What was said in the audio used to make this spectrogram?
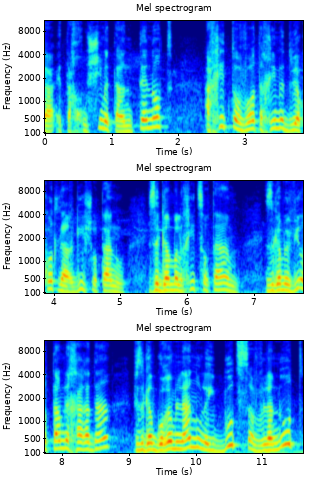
את החושים, את האנטנות הכי טובות, הכי מדויקות להרגיש אותנו. זה גם מלחיץ אותם, זה גם מביא אותם לחרדה, וזה גם גורם לנו לאיבוד סבלנות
